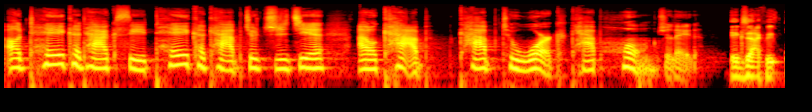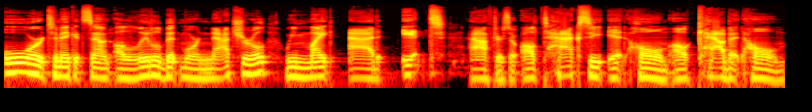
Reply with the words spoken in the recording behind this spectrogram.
I'll take a taxi, take a cab，就直接 I'll cab, cab to work, cab home 之类的。 Exactly. Or to make it sound a little bit more natural, we might add it after. So I'll taxi it home, I'll cab it home.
